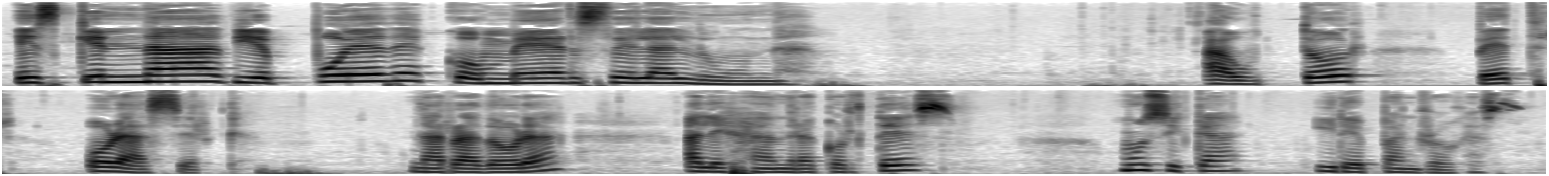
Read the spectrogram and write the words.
es que nadie puede comerse la luna. Autor Petr Oracerk. Narradora Alejandra Cortés. Música Irepan Rojas.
